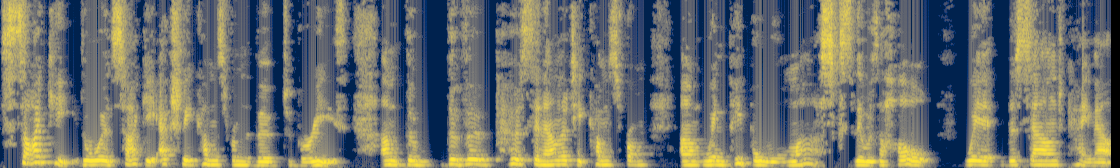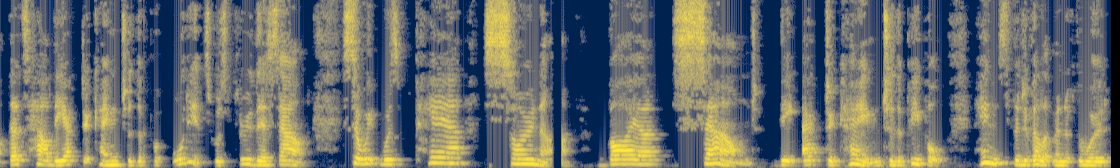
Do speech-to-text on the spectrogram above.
psyche, the word psyche actually comes from the verb to breathe. Um, the, the verb personality comes from um, when people wore masks. There was a hole where the sound came out. That's how the actor came to the audience was through their sound. So it was persona via sound. The actor came to the people. Hence the development of the word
